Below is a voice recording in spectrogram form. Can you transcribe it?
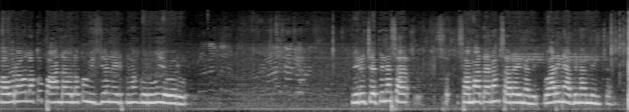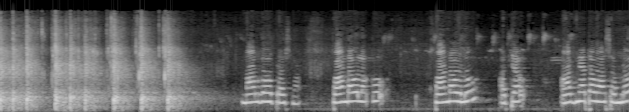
కౌరవులకు పాండవులకు విద్య నేర్పిన గురువు ఎవరు? మీరు చెప్పిన స- సమాధానం సరైనది. వారిని అభినందించండి. నాలుగవ ప్రశ్న. పాండవులకు పాండవులు అత్య ఆజ్ఞాతవాసంలో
